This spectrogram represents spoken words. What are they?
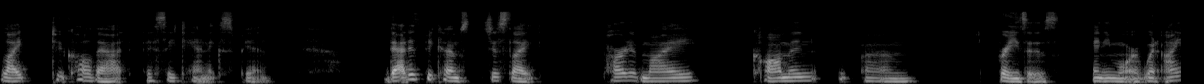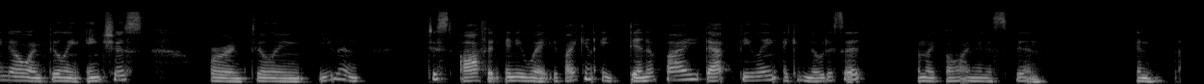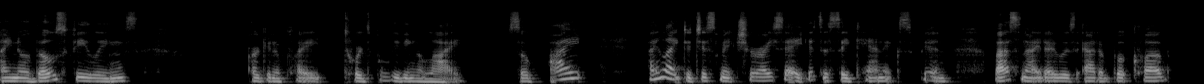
like to call that a satanic spin. That has become just like part of my common um, phrases anymore. When I know I'm feeling anxious or I'm feeling even just off in any way, if I can identify that feeling, I can notice it. I'm like, oh, I'm in a spin. And I know those feelings are going to play towards believing a lie. So I I like to just make sure I say it's a satanic spin. Last night I was at a book club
